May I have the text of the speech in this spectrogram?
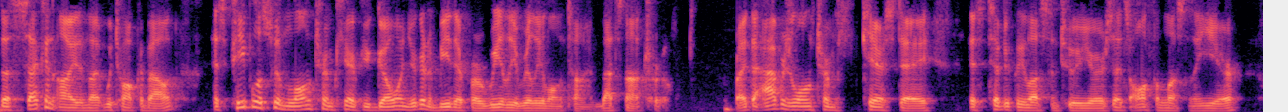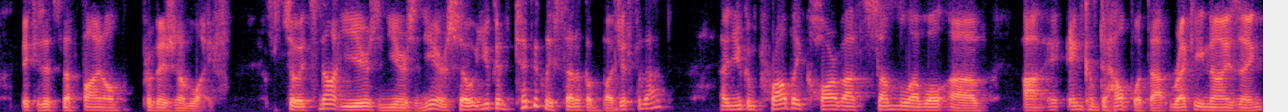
The second item that we talk about is people assume long-term care, if you go in, you're going to be there for a really, really long time. That's not true, right? The average long-term care stay is typically less than two years. It's often less than a year because it's the final provision of life. So it's not years and years and years. So you can typically set up a budget for that, and you can probably carve out some level of uh, income to help with that, recognizing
